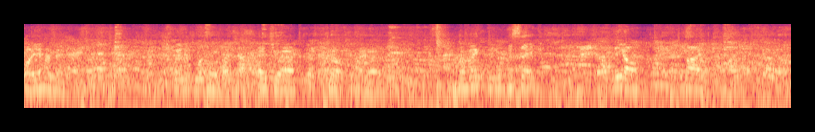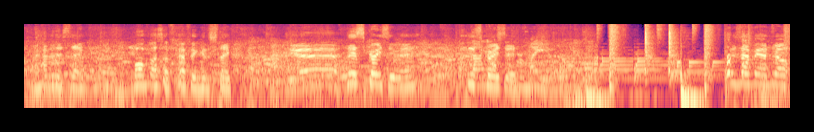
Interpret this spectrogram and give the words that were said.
what are you having? Thank you. uh, no, uh, We're making the steak. Leo, hi. We're having the steak. Both of us are having a steak. Yeah. This is crazy, man. This is crazy. This is having a joke.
